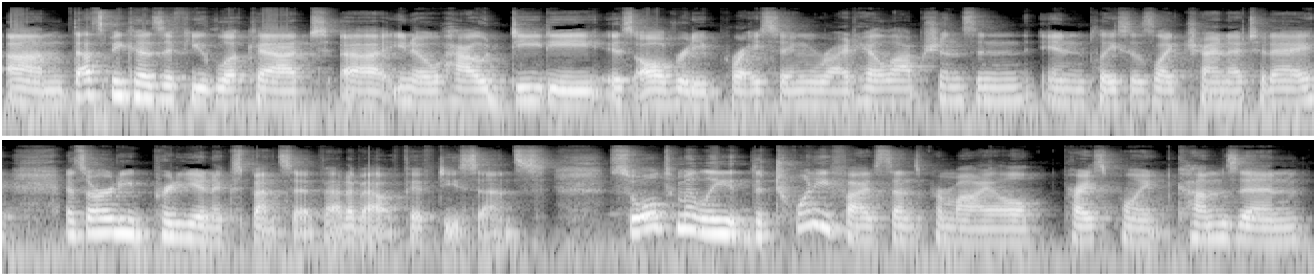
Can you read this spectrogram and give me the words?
Um, that's because if you look at, uh, you know, how Didi is already pricing ride-hail options in, in places like China today, it's already pretty inexpensive at about 50 cents. So ultimately, the 25 cents per mile price point comes in,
